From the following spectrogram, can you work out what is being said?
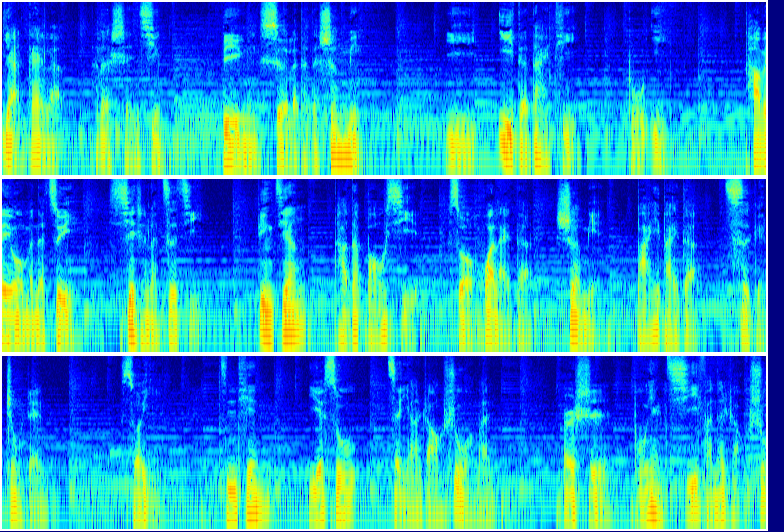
掩盖了他的神性，并舍了他的生命，以义的代替不义。他为我们的罪献上了自己，并将他的宝血所换来的赦免白白的赐给众人。所以，今天耶稣怎样饶恕我们，而是不厌其烦的饶恕。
